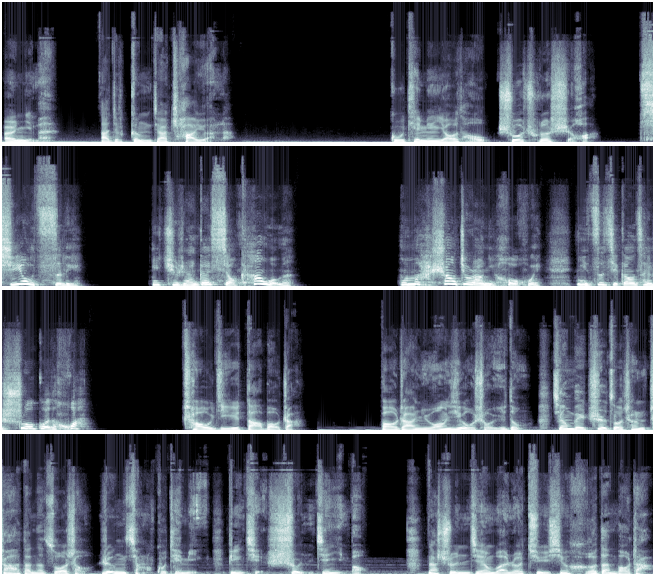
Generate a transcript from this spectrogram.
而你们那就更加差远了。古天明摇头，说出了实话：“岂有此理！你居然敢小看我们！我马上就让你后悔你自己刚才说过的话！”超级大爆炸！爆炸女王右手一动，将被制作成炸弹的左手扔向了古天明，并且瞬间引爆。那瞬间宛若巨型核弹爆炸，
